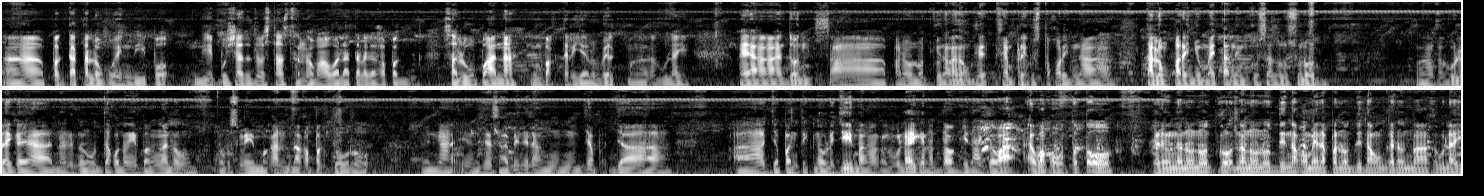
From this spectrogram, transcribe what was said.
ah, pagtatalong ko hindi po. Hindi po siya basta nawawala talaga kapag sa lupa na yung bacterial wilt mga kagulay. Kaya nga doon sa panonood ko na ano, siyempre gusto ko rin na talong pa rin yung may tanim ko sa susunod mga kagulay kaya nanonood ako ng ibang ano tapos may maka, nakapagturo yun nga yung sinasabi nilang Jap, ja, ah, Japan technology mga kagulay ganun daw ang ginagawa. Ewan ko totoo yung nanonood ko nanonood din ako may napanood din ako ganun mga kagulay.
